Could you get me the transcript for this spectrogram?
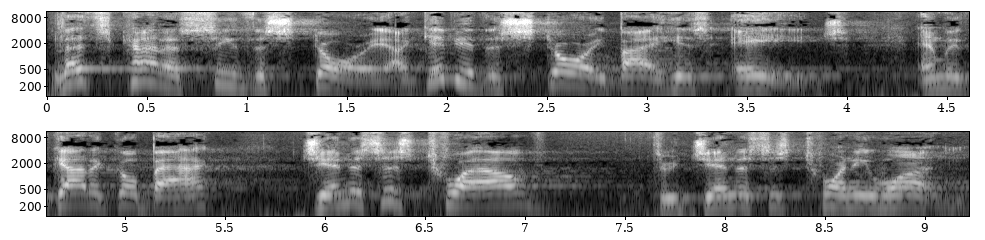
Let's kind of see the story. I give you the story by his age, and we've got to go back Genesis 12 through Genesis 21.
